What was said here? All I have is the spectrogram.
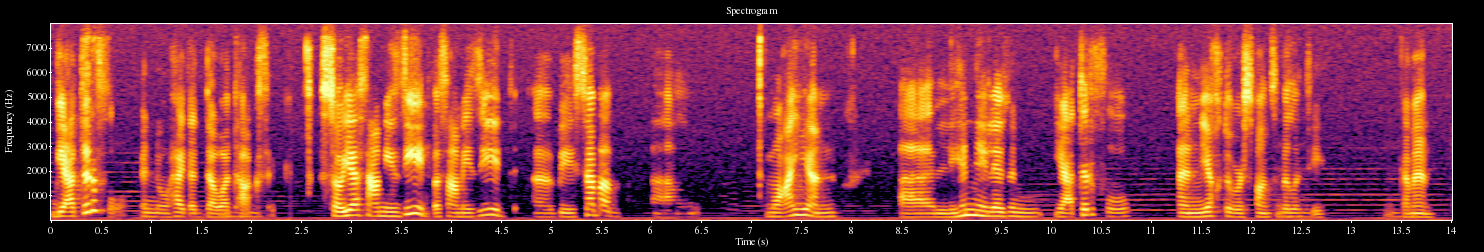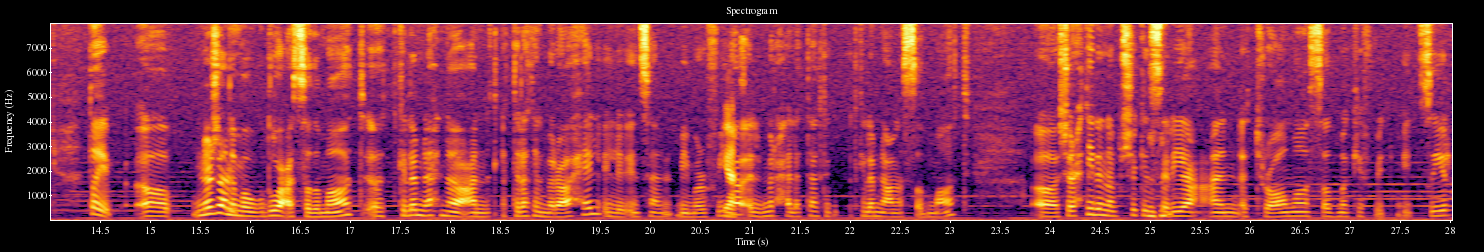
بيعترفوا إنه هذا الدواء toxic so yes عم يزيد بس عم يزيد آه، بسبب معين اللي هن لازم يعترفوا أن ياخذوا responsibility. كمان. طيب آه نرجع لموضوع الصدمات. آه تكلمنا إحنا عن الثلاث المراحل اللي الإنسان بيمر فيها. yes. المرحلة الثالثة تكلمنا عن الصدمات. آه شرحتي لنا بشكل سريع عن التراما الصدمة كيف بتصير.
